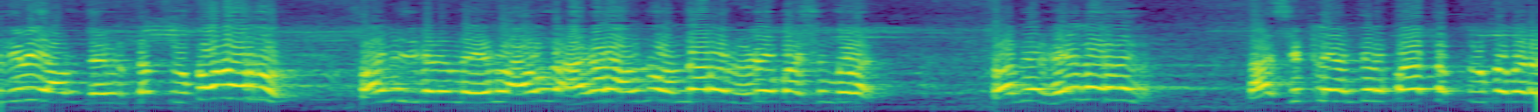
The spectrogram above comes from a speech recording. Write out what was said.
ಹೇಳಕತ್ತಿದೀವಿ ಯಾವ್ದು ದಯವಿಟ್ಟು ತಪ್ಪು ತಿಳ್ಕೋಬಾರ್ದು. ಸ್ವಾಮೀಜಿಗಳಿಂದ ಏನು ಆಗಲ್ಲ ಅವನು ಒಂದಾರ ವಿಡಿಯೋ ಭಾಷಣದೊಳಗೆ ಸ್ವಾಮಿಯವ್ರು ಹೇಳಿದಾರದನ್ನ ನಾ ಸಿಕ್ಲೆ ಅಂತೀನಪ್ಪ ತಪ್ಪು ತಿಳ್ಕೊಬೇಡ್ರಿ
